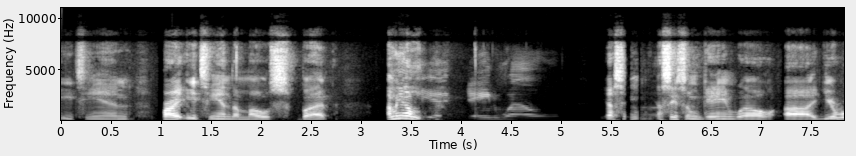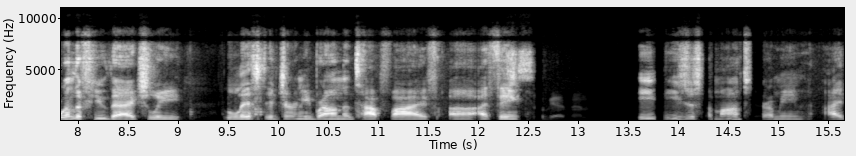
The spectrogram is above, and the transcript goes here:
ETN, probably ETN the most, but I mean, I, ETN, Gainwell. Yeah, I seen I seen some Gainwell. Uh, you're one of the few that actually listed Journey Brown in the top five. Uh, I think He's so good, man. he, he's just a monster. I mean, I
